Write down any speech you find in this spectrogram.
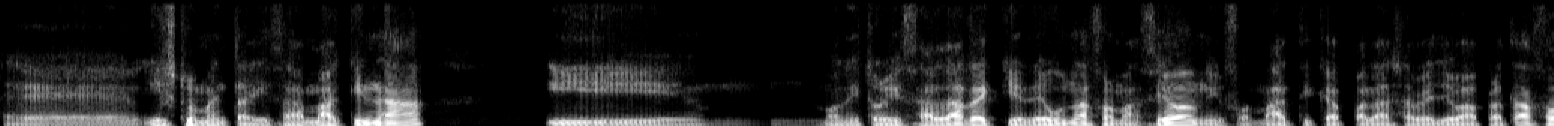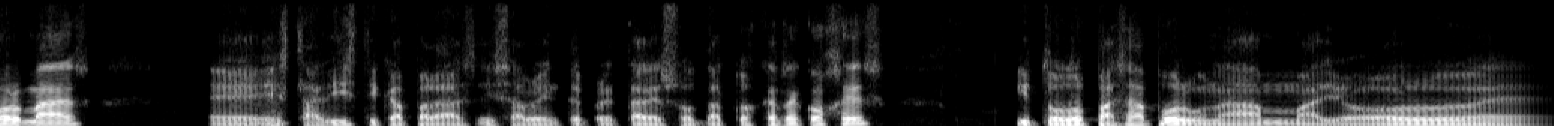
Eh, instrumentalizar máquina y monitorizarla requiere una formación informática para saber llevar plataformas, estadística para saber interpretar esos datos que recoges y todo pasa por una mayor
